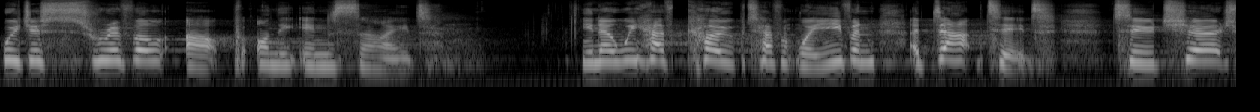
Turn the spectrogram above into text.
we just shrivel up on the inside. You know, we have coped, haven't we? Even adapted to church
